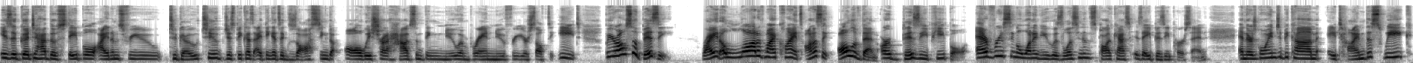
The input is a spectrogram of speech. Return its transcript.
is it good to have those staple items for you to go to just because I think it's exhausting to always try to have something new and brand new for yourself to eat, but you're also busy right? A lot of my clients, honestly, all of them are busy people. Every single one of you who is listening to this podcast is a busy person. And there's going to become a time this week,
